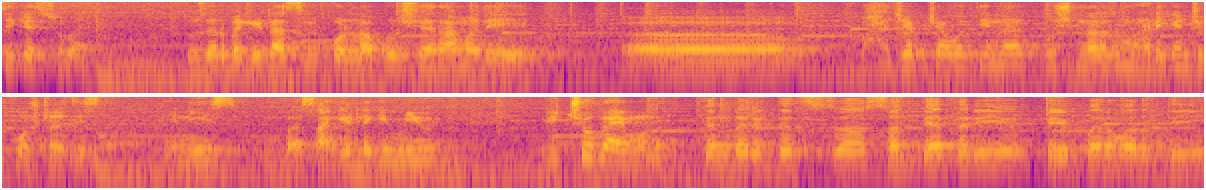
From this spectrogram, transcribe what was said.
रस्सीकेस सुरू आहे. तू जर बघितलं असेल कोल्हापूर शहरामध्ये भाजपच्या वतीनं कृष्णराज महाडिक यांचे पोस्टर्स दिसतात. त्यांनी सांगितलं की मी इच्छुक आहे म्हणून. एकंदरीतच सध्या तरी पेपरवरती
